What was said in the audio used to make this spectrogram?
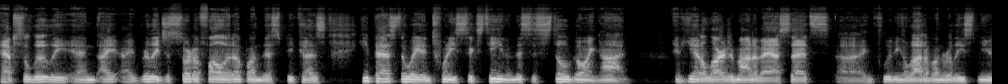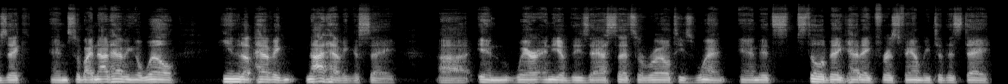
Absolutely. And I, I really just sort of followed up on this because he passed away in 2016 and this is still going on. And he had a large amount of assets, uh, including a lot of unreleased music and so by not having a will, he ended up having not having a say uh, in where any of these assets or royalties went. And it's still a big headache for his family to this day.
